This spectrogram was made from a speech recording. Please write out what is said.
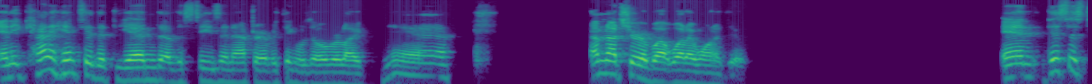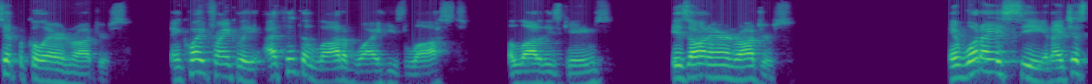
and he kind of hinted at the end of the season after everything was over, like, yeah, I'm not sure about what I want to do. And this is typical Aaron Rodgers. And quite frankly, I think a lot of why he's lost a lot of these games is on Aaron Rodgers. And what I see, and I just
